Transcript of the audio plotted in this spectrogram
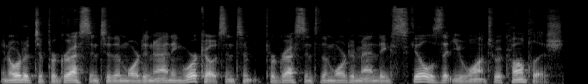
in order to progress into the more demanding workouts and to progress into the more demanding skills that you want to accomplish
